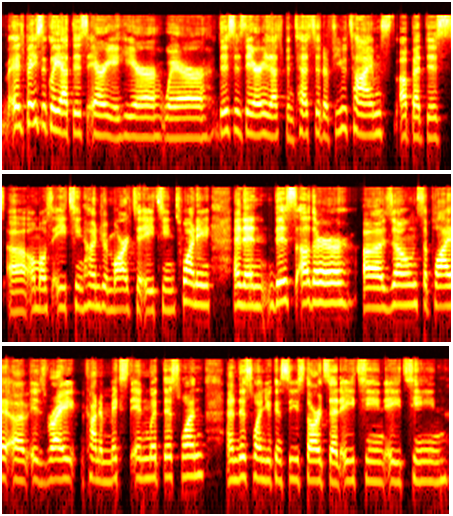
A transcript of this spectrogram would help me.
It's basically at this area here where this is the area that's been tested a few times up at this uh, almost 1800 mark to 1820. And then this other uh, zone supply uh, is right kind of mixed in with this one. And this one you can see starts at 1818.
